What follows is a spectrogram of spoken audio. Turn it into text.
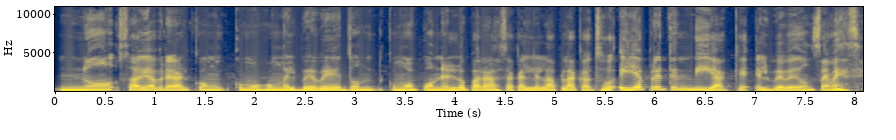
no sabía bregar con, como con el bebé, don- cómo ponerlo para sacarle la placa. So, ella pretendía que el bebé de 11 meses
